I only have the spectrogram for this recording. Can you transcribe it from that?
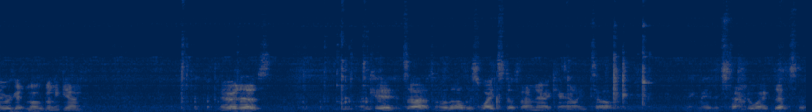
And we're getting movement again. There it is. Okay, it's off, and with all this white stuff on there, I can't really tell. I think maybe it's time to wipe that stuff.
